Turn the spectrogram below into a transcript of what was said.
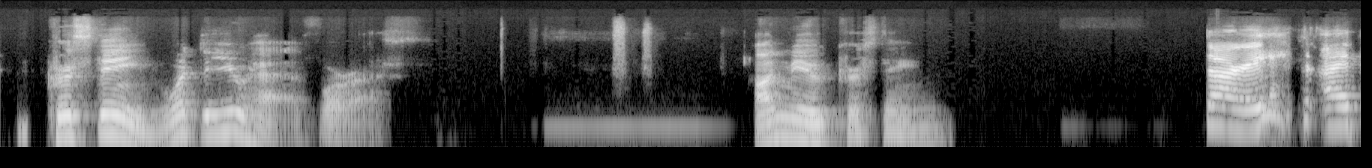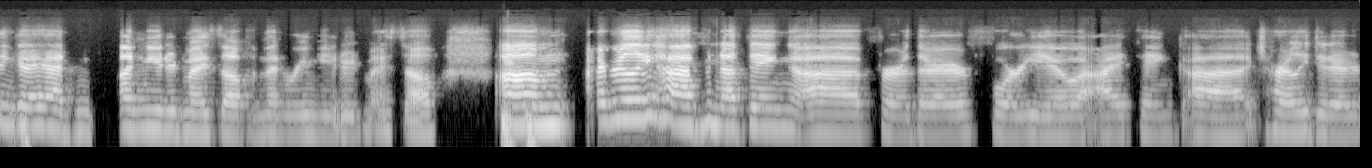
Christine, what do you have for us? Unmute, Christine. Sorry, I think I had unmuted myself and then remuted myself. Um, I really have nothing uh, further for you. I think uh, Charlie did a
